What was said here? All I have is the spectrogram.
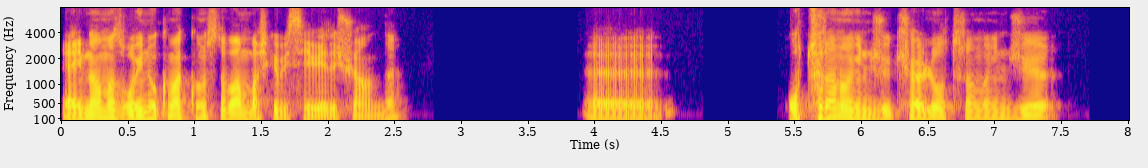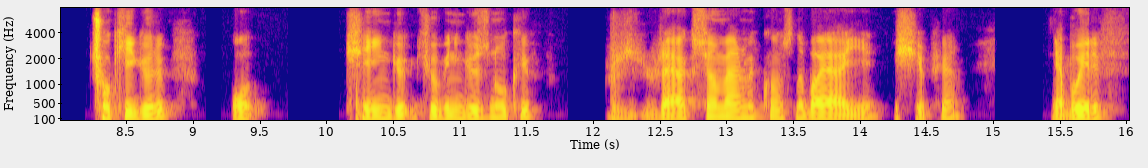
Ya inanılmaz oyun okumak konusunda bambaşka bir seviyede şu anda. Ee, oturan oyuncu, körlü oturan oyuncuyu çok iyi görüp o şeyin QB'nin gözünü okuyup reaksiyon vermek konusunda bayağı iyi iş yapıyor. Ya bu herif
